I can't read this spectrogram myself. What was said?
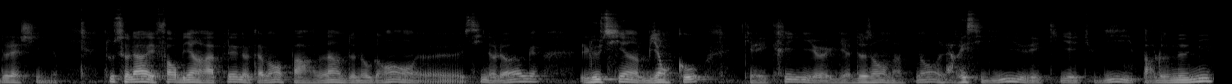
de la Chine. Tout cela est fort bien rappelé notamment par l'un de nos grands euh, sinologues, Lucien Bianco, qui a écrit euh, il y a deux ans maintenant La récidive et qui étudie par le menu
